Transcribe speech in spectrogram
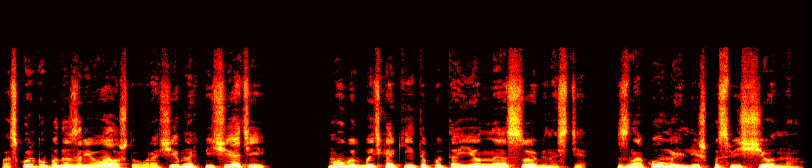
поскольку подозревал, что у врачебных печатей могут быть какие-то потаенные особенности, знакомые лишь посвященным.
